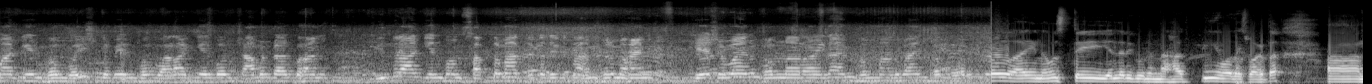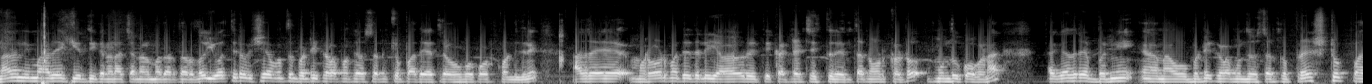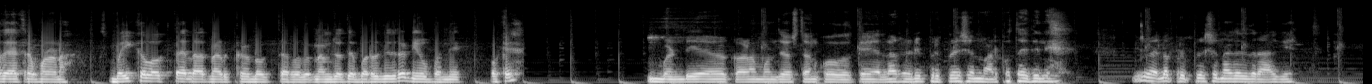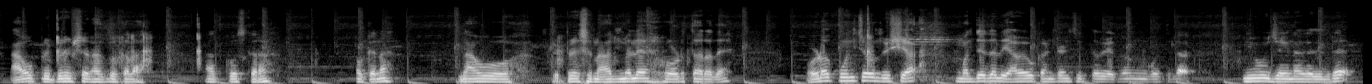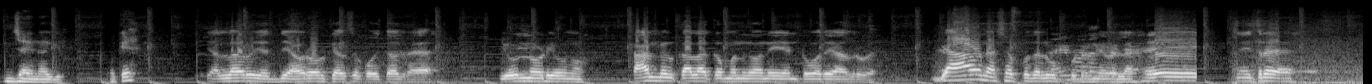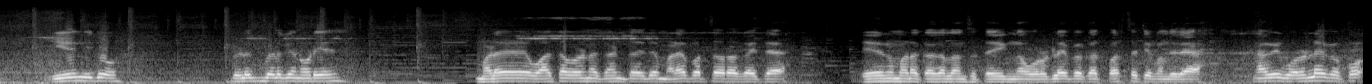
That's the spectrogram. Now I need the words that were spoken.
ಮಾಜ್ಞೇನ್ಭಂ ವೈಷ್ಣವೇನ್ಭಂ ವಾರಾಜ್ಞೇನ್ಭಂ ಚಾಮುಂಡಾನ್ಭಾನ್ ಮಹಾನ್ ಶರ್ಮಹಾನ್ ಕೇಶವಾನ್ಭಂ ನಾರಾಯಣಾನ್ಭಂ ಮಾಧವಾನ್ಭಂ ಹಾಯ್ ನಮಸ್ತೆ ಎಲ್ಲರಿಗೂ ನನ್ನ ಆತ್ಮೀಯವಾದ ಸ್ವಾಗತ. ನಾನು ನಿಮ್ಮ ಅದೇ ಕೀರ್ತಿ ಕನ್ನಡ ಚಾನಲ್ ಮಾತಾಡ್ತಾ ಇರೋದು. ಇವತ್ತಿನ ವಿಷಯ ಮತ್ತು ಬಡ್ಡಿ ಕಳಪ ದೇವಸ್ಥಾನಕ್ಕೆ ಪಾದಯಾತ್ರೆ ಹೋಗೋಕೆ ಅಂದ್ಕೊಂಡಿದ್ದೀನಿ ಆದರೆ, ರೋಡ್ ಮಧ್ಯದಲ್ಲಿ ಯಾವ್ಯಾವ ರೀತಿ ಕಂಟೆಂಟ್ ಸಿಗ್ತದೆ ಅಂತ ನೋಡ್ಕೊಂಡು ಮುಂದಕ್ಕೆ ಹೋಗೋಣ. ಹಾಗಾದರೆ ಬನ್ನಿ ನಾವು ಬಡ್ಡಿ ಕಳಪ ದೇವಸ್ಥಾನಕ್ಕೆ ಫ್ರೆಶ್ಟು ಪಾದಯಾತ್ರೆ ಮಾಡೋಣ. ಬೈಕಲ್ಲಿ ಹೋಗ್ತಾ ಇಲ್ಲ ನಡ್ಕೊಂಡು ಹೋಗ್ತಾ ಇರೋದು. ನಮ್ಮ ಜೊತೆ ಬರೋದಿದ್ರೆ ನೀವು ಬನ್ನಿ ಓಕೆ ಬಂಡಿಯ ಕಾಳಮ್ಮನ ದೇವಸ್ಥಾನಕ್ಕೆ ಹೋಗೋಕ್ಕೆ ಎಲ್ಲ ರೆಡಿ ಪ್ರಿಪ್ರೇಷನ್ ಮಾಡ್ಕೋತಾ ಇದ್ದೀನಿ. ನೀವೆಲ್ಲ ಪ್ರಿಪ್ರೇಷನ್ ಆಗೋದಿದ್ರೆ ಹಾಗೆ. ನಾವು ಪ್ರಿಪ್ರೇಷನ್ ಆಗಬೇಕಲ್ಲ, ಅದಕ್ಕೋಸ್ಕರ ಓಕೆನಾ ನಾವು ಪ್ರಿಪ್ರೇಷನ್ ಆದಮೇಲೆ ಹೊಡ್ತಾ ಇರೋದೆ. ಹೊರಡೋಕ್ಕೆ ಮುಂಚೆ ಒಂದು ವಿಷಯ, ಮಧ್ಯದಲ್ಲಿ ಯಾವ್ಯಾವ ಕಂಟೆಂಟ್ ಸಿಗ್ತವೆ ಯಾಕಂಗೆ ಗೊತ್ತಿಲ್ಲ. ನೀವು ಜಾಯ್ನ್ ಆಗೋದಿದ್ರೆ ಜಾಯ್ನ್ ಆಗಿ ಓಕೆ ಎಲ್ಲರೂ ಎದ್ದು ಅವ್ರವ್ರ ಕೆಲ್ಸಕ್ಕೆ ಹೋಯ್ತಾ ಇದ್ರೆ ಇವ್ನು ನೋಡಿ ಇವನು ಕಾಲ್ ಮೇಲೆ ಕಾಲ ಹಾಕೊಂಬನ್ಗವನೆ ಎಂಟೂವರೆ ಆದ್ರೂ. ಯಾವ ನಶಪ್ಪದಲ್ಲಿ ಹೋಗ್ಬಿಟ್ರಿ ನೀವೆಲ್ಲ? ಹೇ, ಸ್ನೇಹಿತರೆ, ಏನಿದು? ಬೆಳಗ್ಗೆ ಬೆಳಗ್ಗೆ ನೋಡಿ, ಮಳೆ ವಾತಾವರಣ ಕಾಣ್ತಾ ಇದೆ, ಮಳೆ ಬರ್ತವ್ರಾಗೈತೆ ಏನು ಮಾಡೋಕ್ಕಾಗಲ್ಲ ಅನ್ಸುತ್ತೆ. ಈಗ ನಾವು ಹೊರಡ್ಲೇಬೇಕಾದ ಪರಿಸ್ಥಿತಿ ಬಂದಿದೆ. ನಾವೀಗ ಹೊರಡಲೇಬೇಕು.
